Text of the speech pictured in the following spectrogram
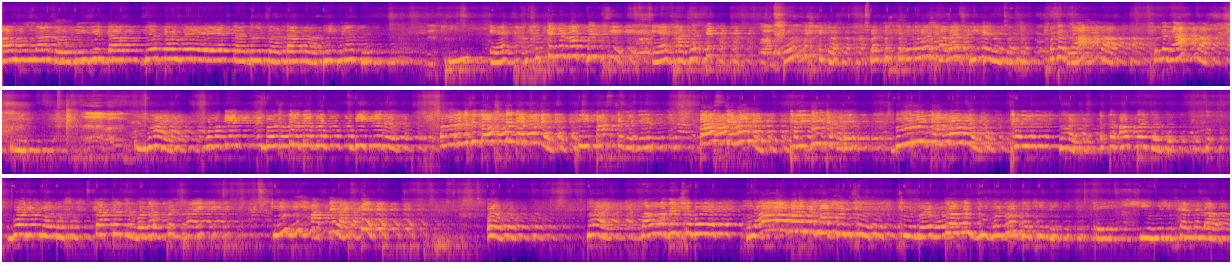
আল্লাহ নবীজি নাম যে পাবে একটা দুটো টাকা ভিক্ষা কি? এক হাজার টাকা নোট বেরোচ্ছে এক হাজার টাকা। পঞ্চাশ টাকা। পঞ্চাশ টাকা তো সারা দিনের ওটা রাখ না ওটা না ভাই আমাকে দশটা টাকা বিক্রি দেন আমার কাছে দশটা টাকা নেই সেই পাঁচ ভাই ভাই কি? আপনি রাখবেন? জীবনেও দেখিনি। এই কি বলি ফেললাম।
